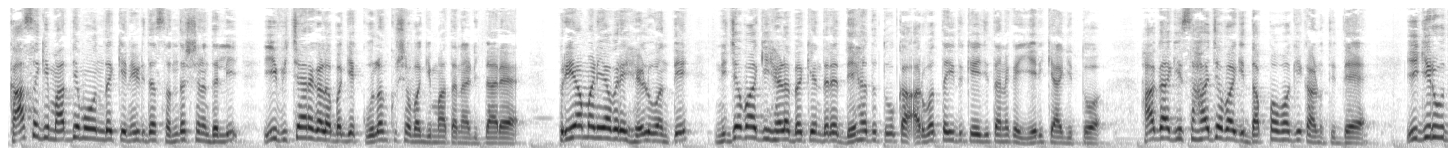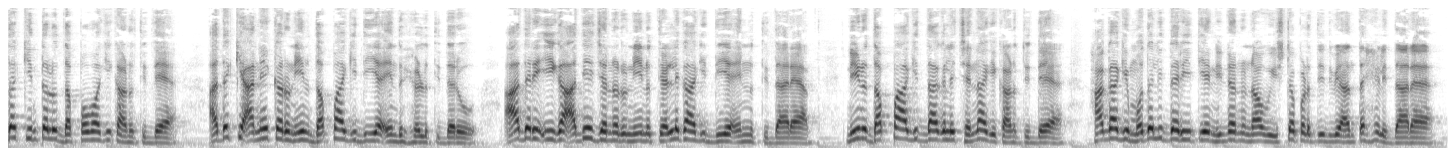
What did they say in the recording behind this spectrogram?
ಖಾಸಗಿ ಮಾಧ್ಯಮವೊಂದಕ್ಕೆ ನೀಡಿದ ಸಂದರ್ಶನದಲ್ಲಿ ಈ ವಿಚಾರಗಳ ಬಗ್ಗೆ ಕೂಲಂಕುಷವಾಗಿ ಮಾತನಾಡಿದ್ದಾರೆ. ಪ್ರಿಯಾಮಣಿ ಅವರೇ ಹೇಳುವಂತೆ, ನಿಜವಾಗಿ ಹೇಳಬೇಕೆಂದರೆ ದೇಹದ ತೂಕ ಅರವತ್ತೈದು ಕೆಜಿ ತನಕ ಏರಿಕೆ ಆಗಿತ್ತು. ಹಾಗಾಗಿ ಸಹಜವಾಗಿ ದಪ್ಪವಾಗಿ ಕಾಣುತ್ತಿದ್ದೆ. ಈಗಿರುವುದಕ್ಕಿಂತಲೂ ದಪ್ಪವಾಗಿ ಕಾಣುತ್ತಿದ್ದೆ. ಅದಕ್ಕೆ ಅನೇಕರು, ನೀನು ದಪ್ಪ ಆಗಿದ್ದೀಯಾ ಎಂದು ಹೇಳುತ್ತಿದ್ದರು. ಆದರೆ ಈಗ ಅದೇ ಜನರು, ನೀನು ತೆಳ್ಳಗಾಗಿದ್ದೀಯಾ? ಎನ್ನುತ್ತಿದ್ದಾರೆ. ನೀನು ದಪ್ಪ ಆಗಿದ್ದಾಗಲೇ ಚೆನ್ನಾಗಿ ಕಾಣುತ್ತಿದ್ದೆ. ಹಾಗಾಗಿ ಮೊದಲಿದ್ದ ರೀತಿಯ ನಿನ್ನನ್ನು ನಾವು ಇಷ್ಟಪಡುತ್ತಿದ್ವಿ ಅಂತ ಹೇಳಿದ್ದಾರೆ.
